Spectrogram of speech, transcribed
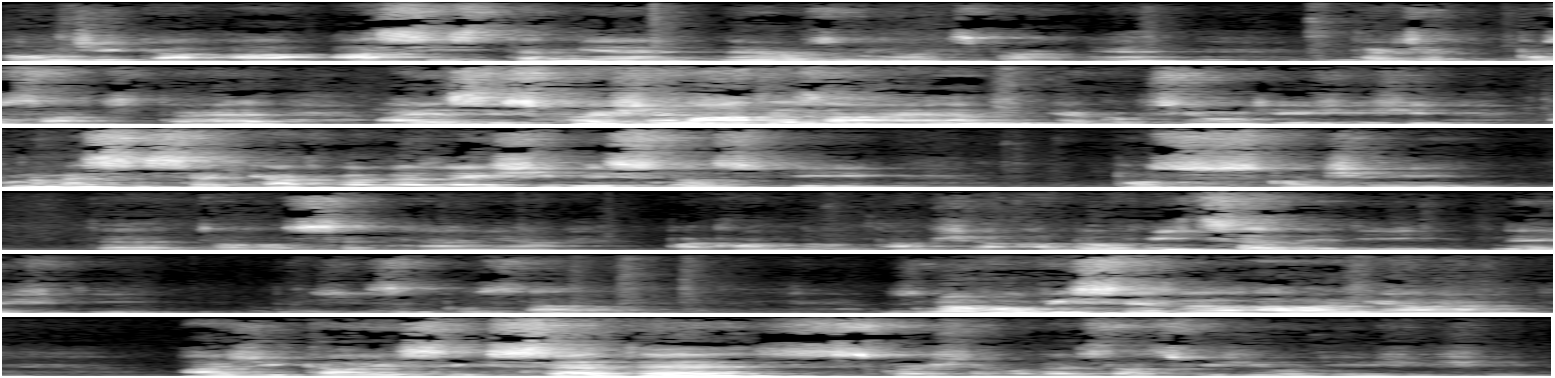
A on říká, a asi jste mě nerozuměli správně, takže posaďte. A jestli skutečně máte zájem, jako přijmout Ježíši, budeme se setkat ve vedlejší místnosti po skončení toho setkání. Pak on tam šel. A byl více lidí, než ti, kteří se postavili. Znovu vysvětlil evangelium a říkal, jestli chcete skutečně odezvat svůj život Ježíši,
